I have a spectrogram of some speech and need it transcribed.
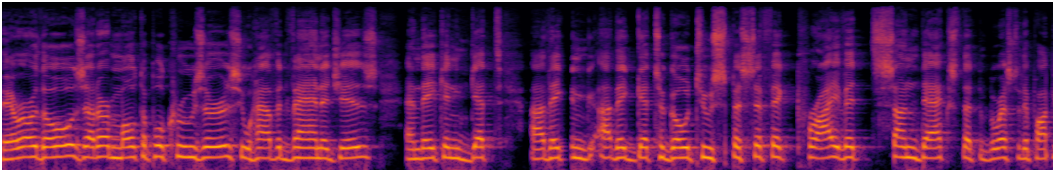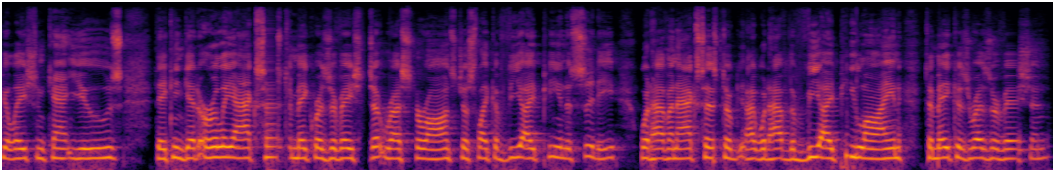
There are those that are multiple cruisers who have advantages and they can get Uh, they can uh, they get to go to specific private sun decks that the rest of the population can't use. They can get early access to make reservations at restaurants, just like a VIP in a city would have an access to I would have the VIP line to make his reservation.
